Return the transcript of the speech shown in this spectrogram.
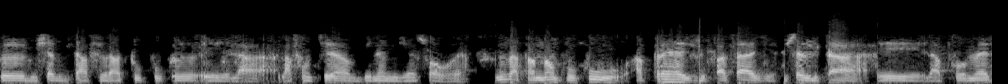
que le chef d'État fera tout pour que la, la frontière Bénin-Niger soit ouverte. Nous attendons beaucoup, après le passage du chef d'État et la promesse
